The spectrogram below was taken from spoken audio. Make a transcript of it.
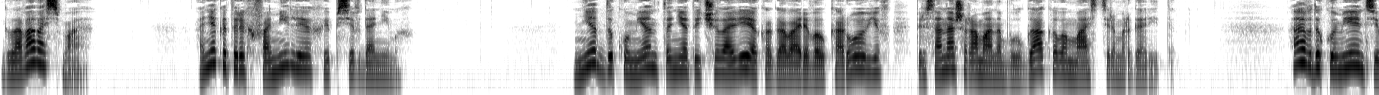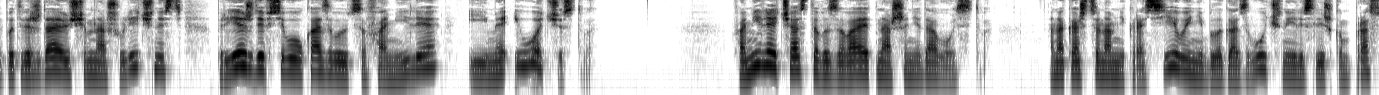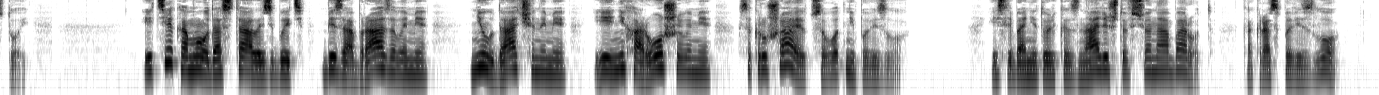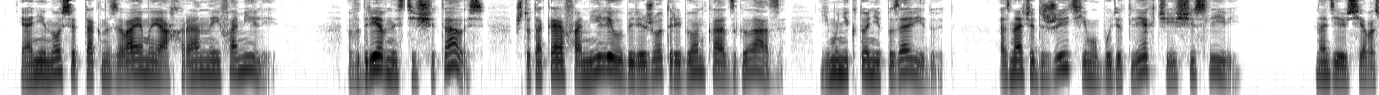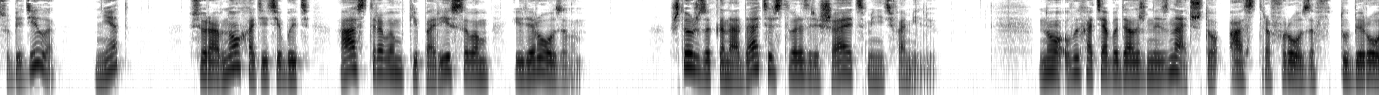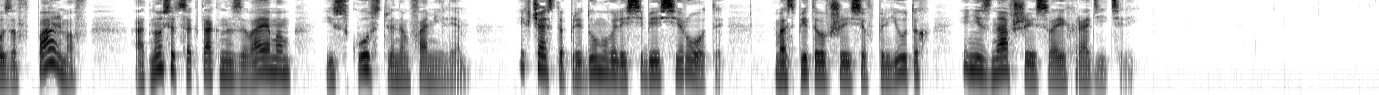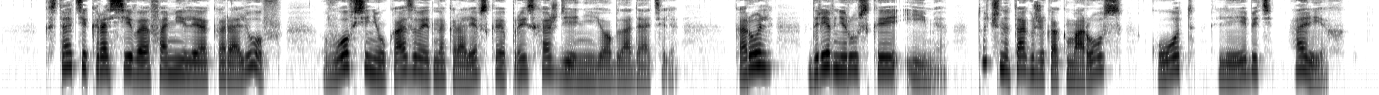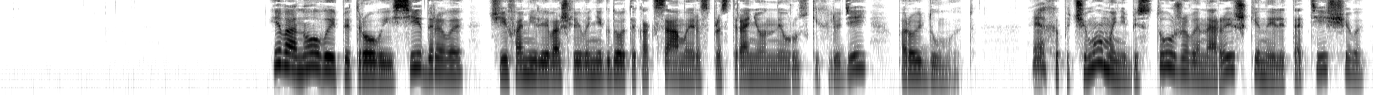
Глава восьмая. О некоторых фамилиях и псевдонимах. «Нет документа, нет и человека», — говаривал Коровьев, персонаж романа Булгакова «Мастер и Маргарита». А в документе, подтверждающем нашу личность, прежде всего указываются фамилия, имя и отчество. Фамилия часто вызывает наше недовольство. Она кажется нам некрасивой, неблагозвучной или слишком простой — и те, кому досталось быть безобразовыми, неудачными и нехорошими, сокрушаются, вот не повезло. Если бы они только знали, что все наоборот, как раз повезло, и они носят так называемые охранные фамилии. В древности считалось, что такая фамилия убережет ребенка от сглаза, ему никто не позавидует, а значит, жить ему будет легче и счастливей. Надеюсь, я вас убедила? Нет? Все равно хотите быть астровым, кипарисовым или розовым. Что ж, законодательство разрешает сменить фамилию. Но вы хотя бы должны знать, что астров, розов, туберозов, пальмов относятся к так называемым искусственным фамилиям. Их часто придумывали себе сироты, воспитывавшиеся в приютах и не знавшие своих родителей. Кстати, красивая фамилия Королев вовсе не указывает на королевское происхождение ее обладателя. Король — древнерусское имя, точно так же, как Мороз, Кот, Лебедь, Орех. Ивановы, Петровы и Сидоровы, чьи фамилии вошли в анекдоты как самые распространенные у русских людей, порой думают, «Эх, и почему мы не Бестужевы, Нарышкины или Татищевы?»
